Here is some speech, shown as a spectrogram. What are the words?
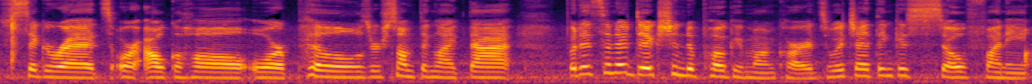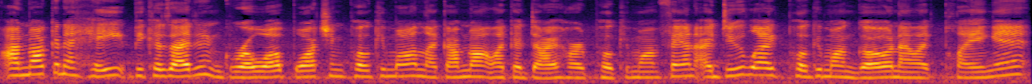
cigarettes or alcohol or pills or something like that but it's an addiction to Pokemon cards, which I think is so funny. I'm not gonna hate because I didn't grow up watching Pokemon. Like, I'm not like a die-hard Pokemon fan. I do like Pokemon Go and I like playing it,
